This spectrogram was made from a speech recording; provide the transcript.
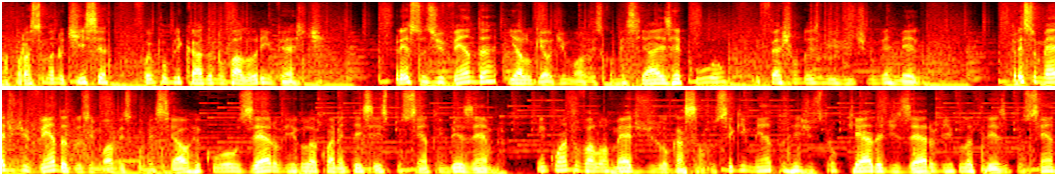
A próxima notícia foi publicada no Valor Invest. Preços de venda e aluguel de imóveis comerciais recuam e fecham 2020 no vermelho. O preço médio de venda dos imóveis comercial recuou 0,46% em dezembro, enquanto o valor médio de locação do segmento registrou queda de 0,13%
